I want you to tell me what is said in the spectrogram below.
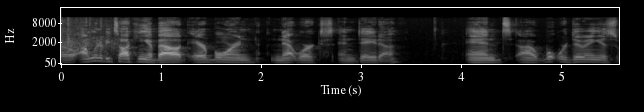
So I'm going to be talking about airborne networks and data. And uh, what we're doing is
